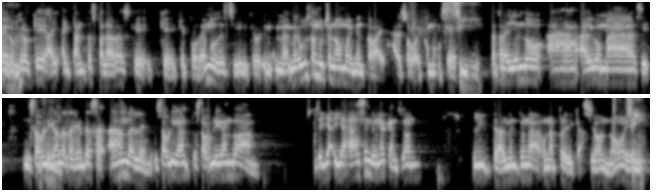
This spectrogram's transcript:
pero creo que hay, hay, tantas palabras que, que, podemos decir. Me, me, gusta mucho el nuevo movimiento, vaya, a eso voy, como que está trayendo ah, algo más y, está obligando a la gente a, ándale, está obligando, está obligando a, o sea, ya, ya hacen de una canción literalmente una, una predicación, ¿no? sí,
